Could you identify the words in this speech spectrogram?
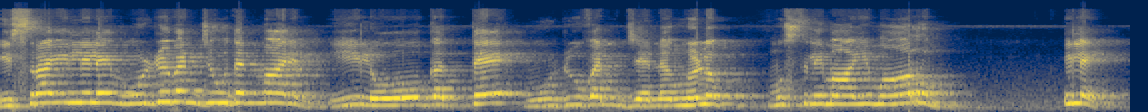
ഇസ്രായേലിലെ മുഴുവൻ ജൂതന്മാരും ഈ ലോകത്തെ മുഴുവൻ ജനങ്ങളും മുസ്ലിമായി മാറും. ഇല്ലേ?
